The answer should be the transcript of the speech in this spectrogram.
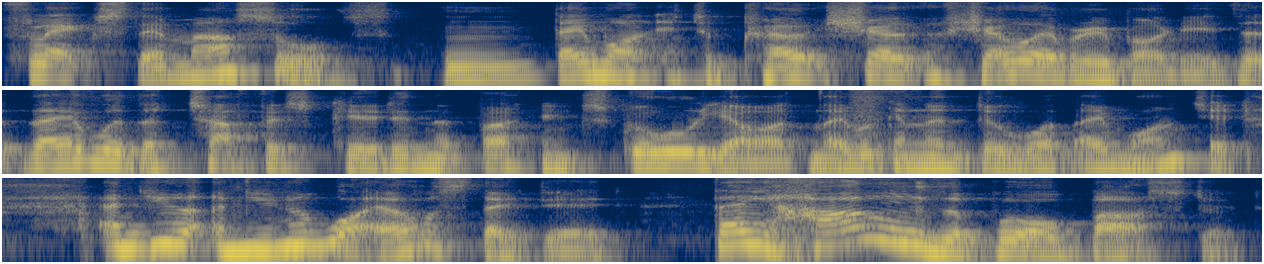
flex their muscles. Mm. They wanted to pro- show show everybody that they were the toughest kid in the fucking schoolyard, and they were going to do what they wanted. And you and you know what else they did? They hung the poor bastard,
